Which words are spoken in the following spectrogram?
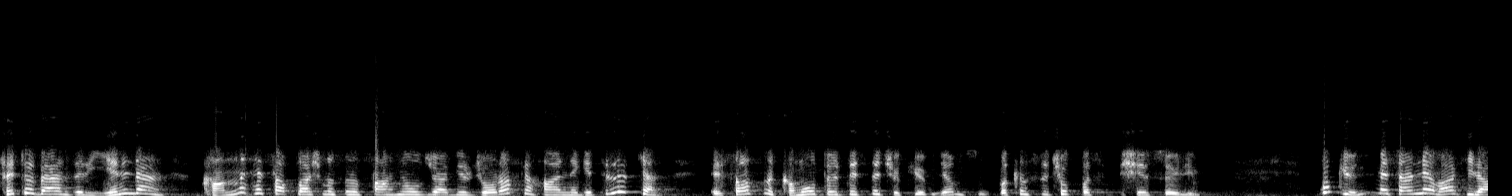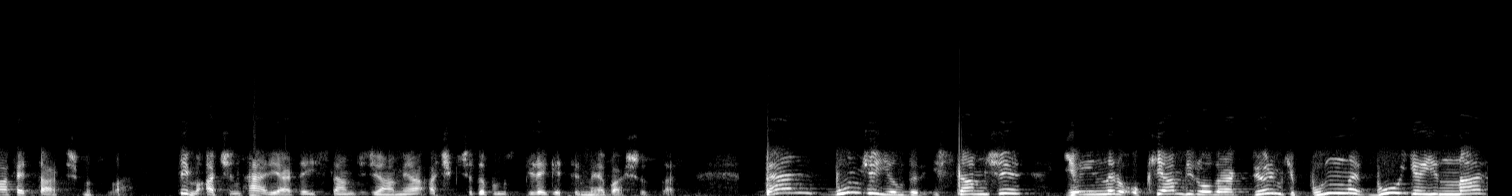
FETÖ benzeri yeniden kanlı hesaplaşmasının sahne olacağı bir coğrafya haline getirilirken esasında kamu otoritesi de çöküyor biliyor musunuz? Bakın size çok basit bir şey söyleyeyim. Bugün mesela ne var? Hilafet tartışması var. Değil mi? Açın her yerde İslamcı camia açıkça da bunu dile getirmeye başladılar. Ben bunca yıldır İslamcı yayınları okuyan biri olarak diyorum ki bunla, bu yayınlar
